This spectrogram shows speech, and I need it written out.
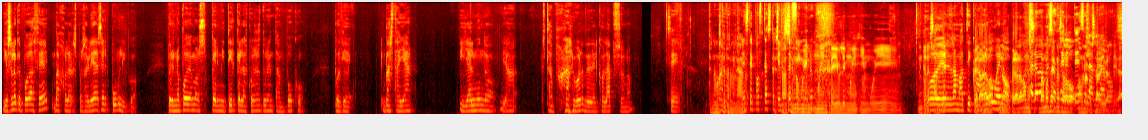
Yo sé lo que puedo hacer bajo la responsabilidad de ser público, pero no podemos permitir que las cosas duren tan poco, porque va a estallar y ya el mundo ya está por al borde del colapso, ¿no? Sí. Tenemos que Bueno, terminar. este podcast Está es siendo muy, muy increíble y muy, y muy interesante. Joder, dramático, Pero ahora algo va- bueno. No, pero ahora vamos, Ahora vamos vamos a irnos a, algo, a una cosa Bravo. divertida.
